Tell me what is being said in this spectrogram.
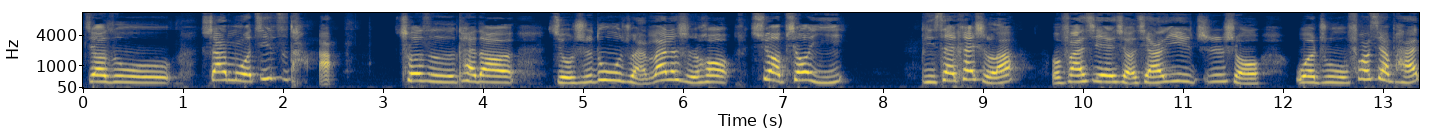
叫做沙漠金字塔，车子开到九十度转弯的时候需要漂移。比赛开始了，我发现小强一只手握住方向盘，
